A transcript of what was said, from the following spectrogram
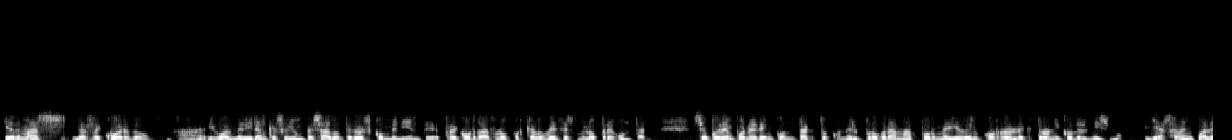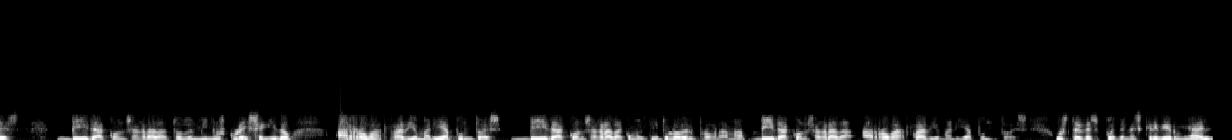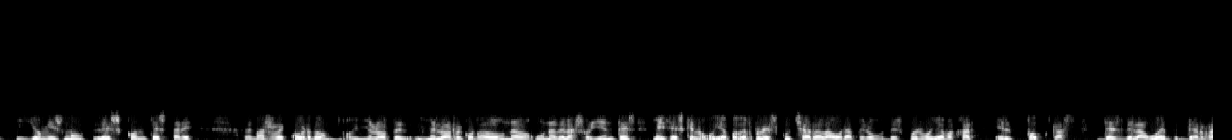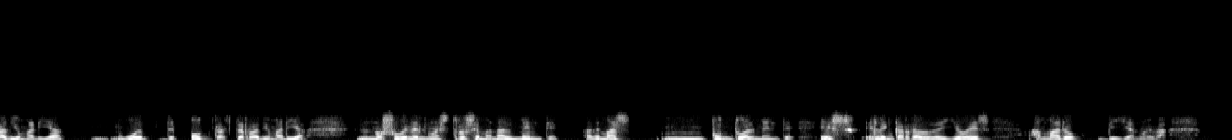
Y además les recuerdo, ah, igual me dirán que soy un pesado, pero es conveniente recordarlo porque a veces me lo preguntan. Se pueden poner en contacto con el programa por medio del correo electrónico del mismo. Ya saben cuál es. Vida consagrada, todo en minúscula y seguido, arroba radiomaria.es. Vida consagrada, como el título del programa, vida consagrada, arroba radiomaria.es. Ustedes pueden escribirme a él y yo mismo les contestaré. Además recuerdo, hoy me lo, me lo ha recordado una, una, de las oyentes, me dice, es que no voy a poderle escuchar a la hora, pero después voy a bajar el podcast desde la web de Radio María, web de podcast de Radio María. Nos suben el nuestro semanalmente. Además, Mm, puntualmente. Es el encargado de ello es Amaro Villanueva.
